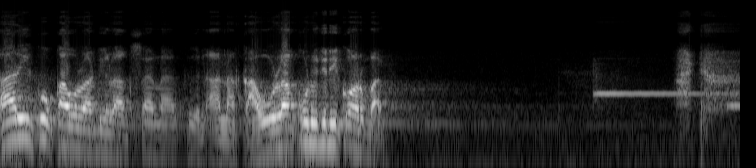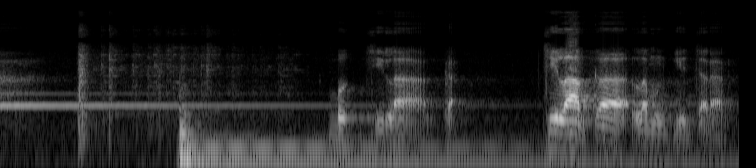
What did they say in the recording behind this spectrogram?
Hariku kaulah dilaksanakan anak kaulah kudu jadi korban. Ada becilaka cilaka. Lemun kicaran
